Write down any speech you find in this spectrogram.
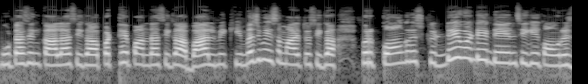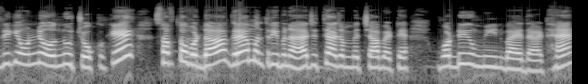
ਬੂਟਾ ਸਿੰਘ ਕਾਲਾ ਸੀਗਾ, ਪੱਠੇ ਪਾਉਂਦਾ ਸੀਗਾ, ਬਾਲਮੀਕੀ ਮਜਮੀ ਸਮਾਜ ਤੋਂ ਸੀਗਾ। ਪਰ ਕਾਂਗਰਸ ਕਿੱਡੀ ਵੱਡੀ ਦੇਣ ਸੀਗੀ ਕਾਂਗਰਸ ਦੀ ਕਿ ਉਹਨੇ ਉਹਨੂੰ ਚੁੱਕ ਕੇ ਸਭ ਤੋਂ ਵੱਡਾ ਗ੍ਰਹਿ ਮੰਤਰੀ ਬਣਾਇਆ, ਜਿੱਥੇ ਅੱਜ ਅਮਿਤ ਸ਼ਾਹ ਬੈਠੇ ਆ। What do you mean by that ਹੈ?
